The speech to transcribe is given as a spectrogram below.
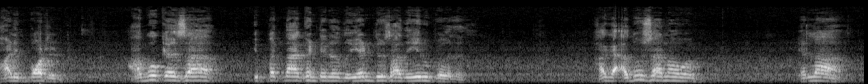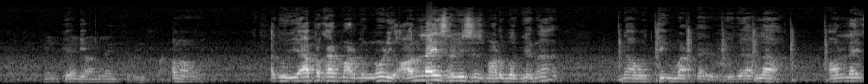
ಭಾಳ ಇಂಪಾರ್ಟೆಂಟ್ ಆಗೋ ಕೆಲಸ ಇಪ್ಪತ್ನಾಲ್ಕು ಗಂಟೆ ಇರೋದು, ಎಂಟು ದಿವಸ ಅದು ಏನು ಉಪಯೋಗ ಹಾಗೆ ಅದು ಸಹ ನಾವು ಎಲ್ಲ. ಅದು ಯಾವ ಪ್ರಕಾರ ಮಾಡಬೇಕು ನೋಡಿ ಆನ್ಲೈನ್ ಸರ್ವಿಸಸ್ ಮಾಡೋ ಬಗ್ಗೆನ ನಾವು ಥಿಂಕ್ ಮಾಡ್ತಾ ಇದ್ದೀವಿ ಈಗ ಎಲ್ಲ ಆನ್ಲೈನ್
